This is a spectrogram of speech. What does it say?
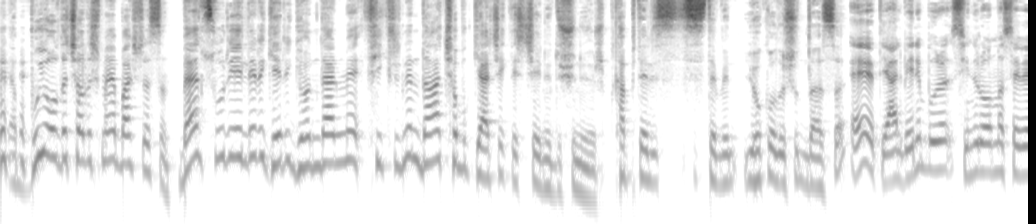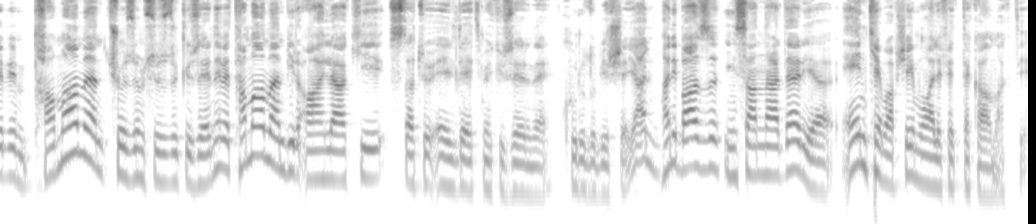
ya bu yolda çalışmaya başlasın. Ben Suriyelileri geri gönderme fikrinin daha çabuk gerçekleşeceğini düşünüyorum. Kapitalist sistemin yok oluşundansa. Evet yani benim bu sinir olma sebebim tamamen çözümsüzlük üzerine ve tamamen bir ahlaki statü elde etmek üzerine kurulu bir şey. Yani hani bazı insanlar der ya en kebap şey muhalefette kalmak diye.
